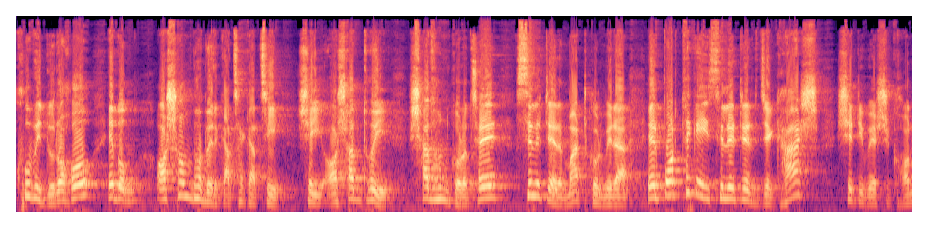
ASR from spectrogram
খুবই দুরূহ এবং অসম্ভবের কাছাকাছি, সেই অসাধ্যই সাধন করেছে সিলেটের মাঠকর্মীরা। এরপর থেকেই সিলেটের যে ঘাস, সেটি বেশ ঘন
